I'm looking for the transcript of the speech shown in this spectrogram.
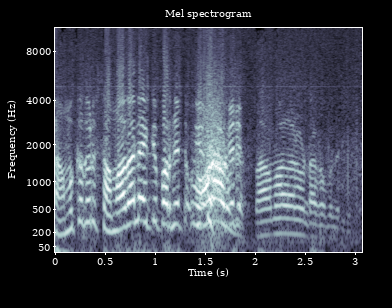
നമുക്കതൊരു സമാധാനമായിട്ട് പറഞ്ഞിട്ട്. സമാധാനം ഉണ്ടാക്കാൻ വന്നിരിക്കും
